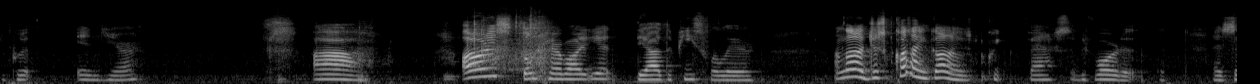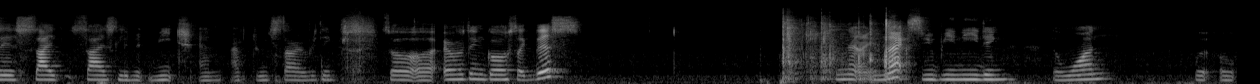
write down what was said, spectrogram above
You put in here. Ah, I always don't care about it yet. They are the piece for later. I'm gonna just cause I'm gonna quick fast before the, the it says size size limit reach and I have to restart everything. So uh, everything goes like this. Next, you'll be needing the one, with, oh,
